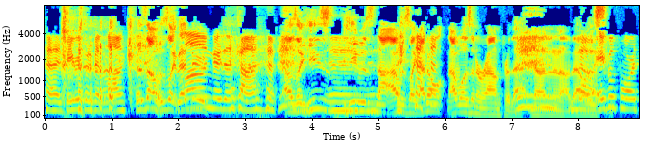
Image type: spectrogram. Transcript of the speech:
Babe Ruth would have been long. Because I was like that long dude. the con. I was like, he's he was not. I was like, I don't. I wasn't around for that. No, no, no. That no, was April 4th,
